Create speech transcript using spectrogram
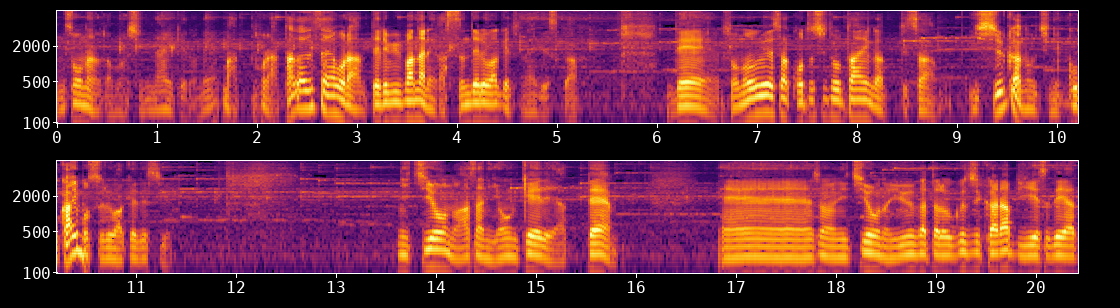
うん、そうなのかもしれないけどね。まあほらただでさえほらテレビ離れが進んでるわけじゃないですか。でその上さ今年の大河ってさ1週間のうちに5回もするわけですよ。日曜の朝に 4K でやってえーその日曜の夕方6時から BS でやっ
